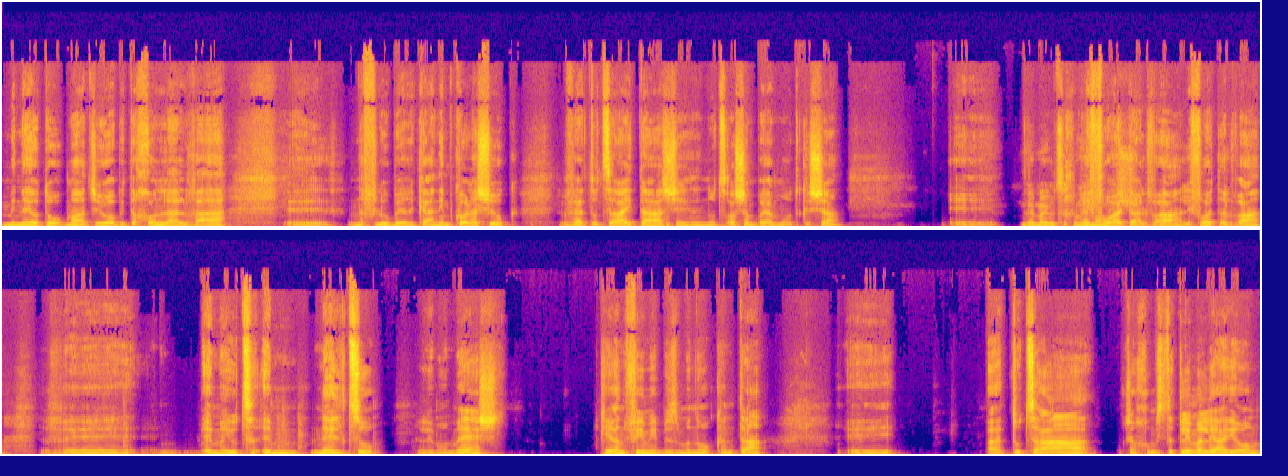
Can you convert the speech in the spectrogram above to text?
מניות אורמט שהיו הביטחון להלוואה אה, נפלו בערכן עם כל השוק והתוצאה הייתה שנוצרה שם בעיה מאוד קשה. והם היו צריכים לפרוע את ההלוואה, לפרוע את ההלוואה, והם היו, הם נאלצו לממש, קרן פימי בזמנו קנתה. אה, התוצאה, כשאנחנו מסתכלים עליה היום,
